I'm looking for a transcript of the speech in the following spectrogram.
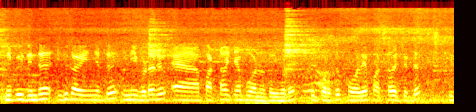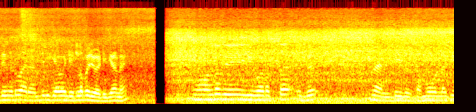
ഇനിയിപ്പോൾ ഇതിന്റെ ഇത് കഴിഞ്ഞിട്ട് ഇനി ഇവിടെ ഒരു പട്ട വയ്ക്കാൻ പോകാനുണ്ടോ ഇവിടെ. ഇപ്പുറത്ത് ഓരോ പട്ട വെച്ചിട്ട് ഇതിങ്ങോട്ട് വരാണ്ടിരിക്കാൻ വേണ്ടിയിട്ടുള്ള പരിപാടിക്കാണ്. ഞങ്ങളുടെ ഇവിടുത്തെ ഇത് വെൽഡ് ചെയ്തിട്ട് മുകളിലേക്ക്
